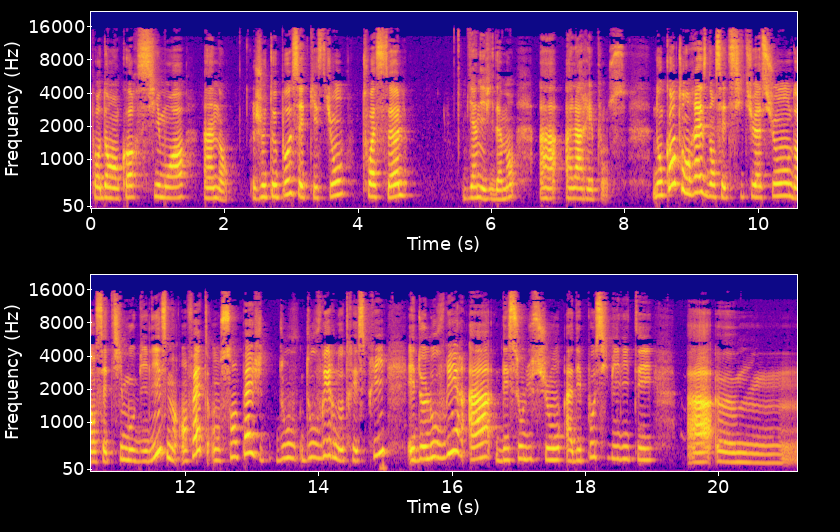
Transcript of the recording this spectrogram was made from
pendant encore six mois, un an? Je te pose cette question, toi seul, bien évidemment, à, la réponse. Donc quand on reste dans cette situation, dans cet immobilisme, en fait, on s'empêche d'ouvrir notre esprit et de l'ouvrir à des solutions, à des possibilités, euh,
